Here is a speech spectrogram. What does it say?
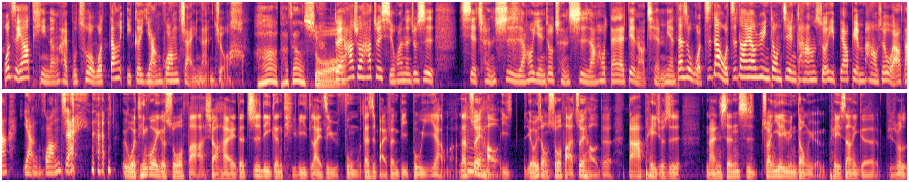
我只要体能还不错，我当一个阳光宅男就好。”啊，他这样说，对，他说他最喜欢的就是写程式，然后研究程式，然后待在电脑前面。但是我知道，我知道要运动健康，所以不要变胖，所以我要当阳光宅男。我听过一个说法，小孩的智力跟体力来自于父母，但是百分比不一样嘛。那最好以有一种说法，最好的搭配就是男生是专业运动员，配上一个比如说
